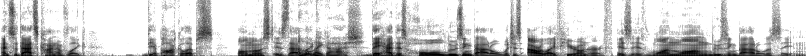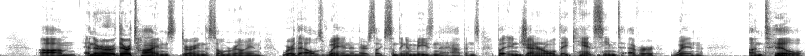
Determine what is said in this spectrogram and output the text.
and so that's kind of like the apocalypse almost is that Oh like my gosh. they had this whole losing battle, which is our life here on Earth, is is one long losing battle to Satan. Um, and there are there are times during the Silmarillion where the elves win, and there's like something amazing that happens. But in general, they can't seem to ever win until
